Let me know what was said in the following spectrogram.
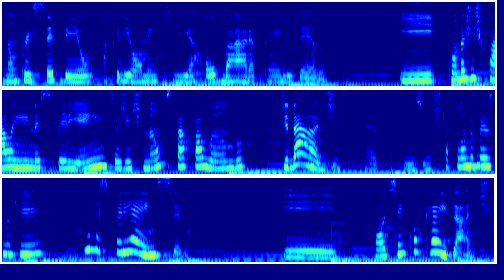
não percebeu aquele homem que ia roubar a pele dela. E quando a gente fala em inexperiência, a gente não está falando de idade, né? Isso, a gente está falando mesmo de inexperiência. E pode ser em qualquer idade.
